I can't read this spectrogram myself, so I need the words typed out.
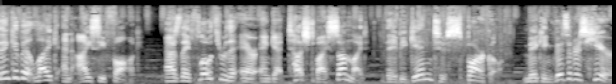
Think of it like an icy fog. As they flow through the air and get touched by sunlight, they begin to sparkle, making visitors here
